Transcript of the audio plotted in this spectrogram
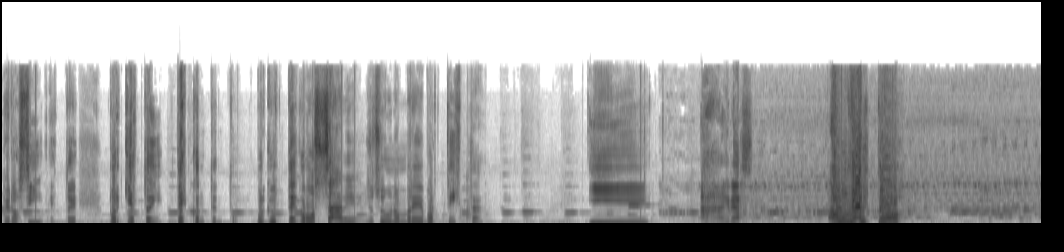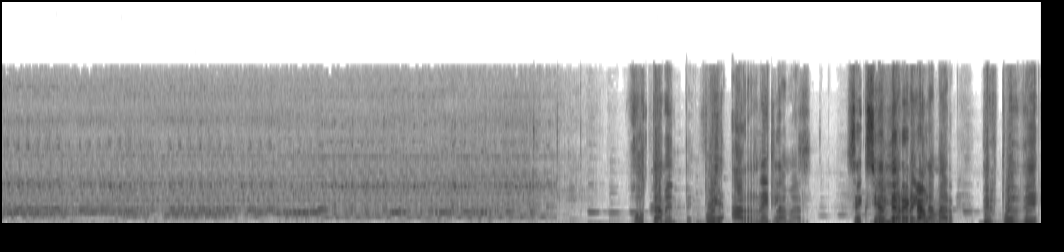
pero sí, estoy. ¿Por qué estoy descontento? Porque usted, como sabe, yo soy un hombre deportista. Y. Ah, gracias. ¡Ha vuelto! Justamente, voy a reclamar. Sección voy de a reclamo. reclamar después de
